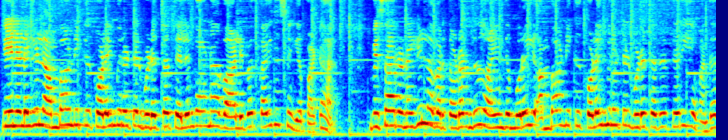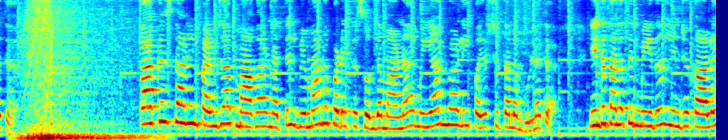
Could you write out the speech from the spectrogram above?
இந்நிலையில் அம்பானிக்கு கொலை மிரட்டல் விடுத்த தெலுங்கானா வாலிபர் கைது செய்யப்பட்டார். விசாரணையில் அவர் தொடர்ந்து ஐந்து முறை அம்பானிக்கு கொலை மிரட்டல் விடுத்தது தெரிய வந்தது. பாகிஸ்தானின் பஞ்சாப் மாகாணத்தில் விமானப்படைக்கு சொந்தமான மியான்வாலி பயிற்சி தளம் உள்ளது. இந்த தளத்தின் மீது இன்று காலை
